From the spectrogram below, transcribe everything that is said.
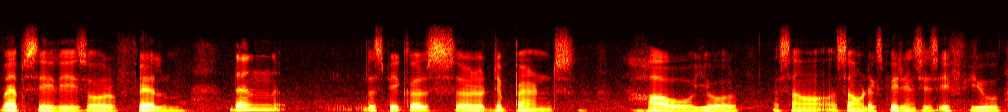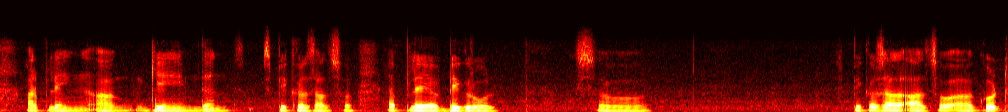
web series or film then the speakers uh, depends how your sound, sound experience is. If you are playing a game then speakers also uh, play a big role. So speakers are also a good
